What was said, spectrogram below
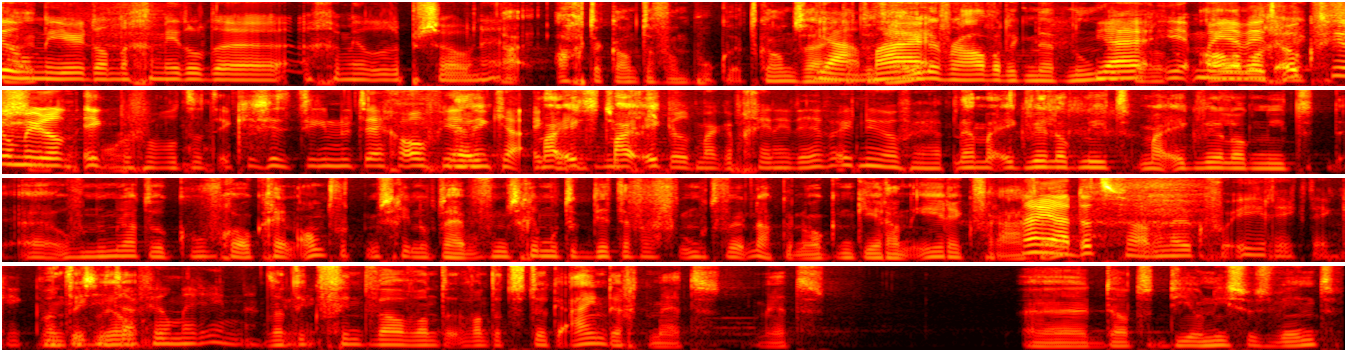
Oudheid. meer dan de gemiddelde, gemiddelde persoon, hè? ja, achterkanten van boeken. Het kan zijn Ja, dat maar- het hele verhaal wat ik net noemde. Ja, ja, maar jij weet ook veel meer dan ik bijvoorbeeld. Want ik zit hier nu tegenover je Nee, en denk, ja, ik maar heb ik- het maar ik- maar ik heb geen idee waar je het nu over hebt. Nee, maar ik wil ook niet, maar ik wil ook niet, eh, hoe noem je dat? Ik hoef er ook geen antwoord misschien op te hebben. Of misschien moet ik dit even, moeten we, nou kunnen we ook een keer aan Erik vragen. nou ja, hè? dat is wel leuk voor Erik, denk ik. Want, Want die ik zit wil- daar veel meer in natuurlijk. Want ik vind wel, want, want het stuk eindigt met, met eh, dat Dionysus wint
